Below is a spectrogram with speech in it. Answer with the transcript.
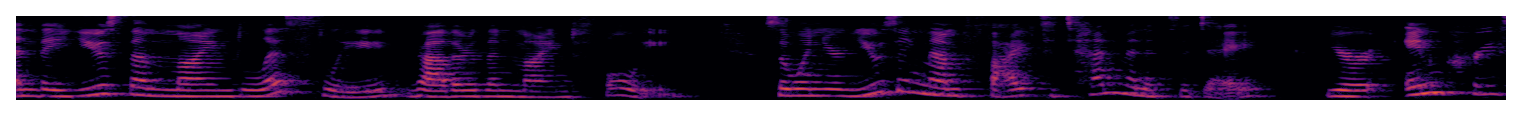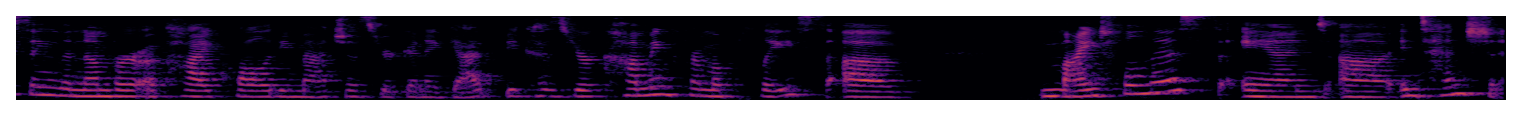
and they use them mindlessly rather than mindfully. So when you're using them 5 to 10 minutes a day, you're increasing the number of high quality matches you're going to get because you're coming from a place of mindfulness and uh, intention,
